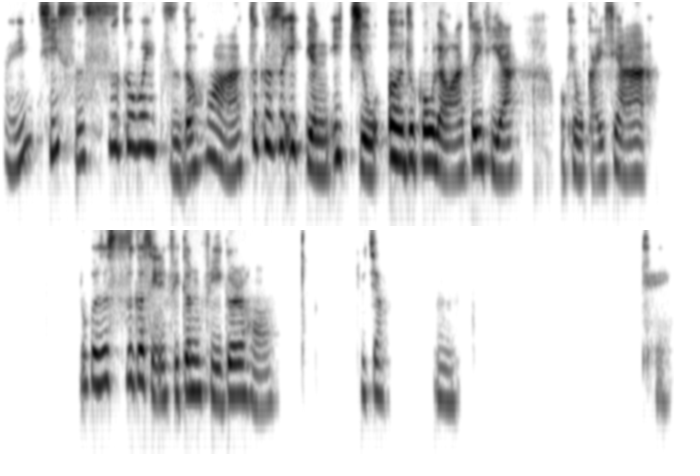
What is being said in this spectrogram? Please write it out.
哎，其实四个位置的话，这个是一点一九二就够了啊。这一题啊，OK，我改一下啊。如果是四个 significant figure 哈，就这样，嗯，OK。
